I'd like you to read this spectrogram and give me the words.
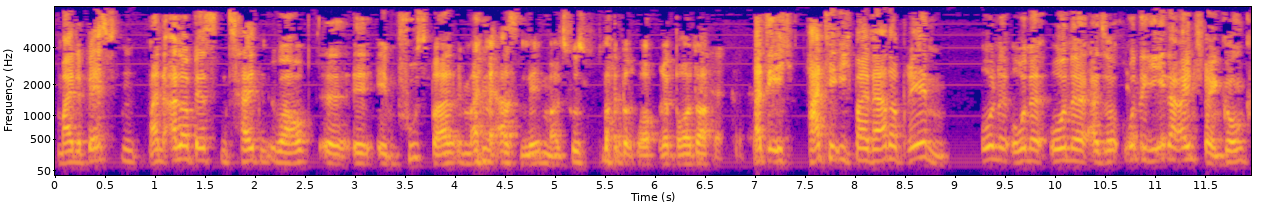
meine besten, meine allerbesten Zeiten überhaupt äh, im Fußball, in meinem ersten Leben als Fußballreporter, hatte ich, hatte ich bei Werder Bremen. Ohne, ohne, ohne, also ohne jede Einschränkung.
